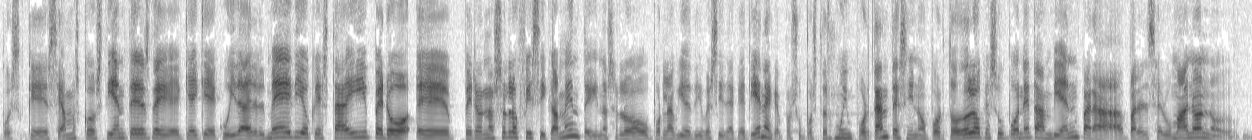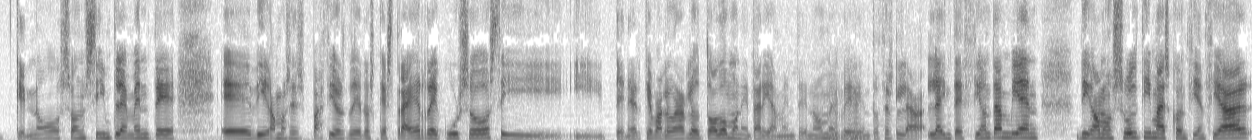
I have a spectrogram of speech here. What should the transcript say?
pues que seamos conscientes de que hay que cuidar el medio que está ahí pero eh, pero no solo físicamente y no solo por la biodiversidad que tiene que por supuesto es muy importante sino por todo lo que supone también para, para el ser humano no, que no son simplemente eh, digamos espacios de los que extraer recursos y, tener que valorarlo todo monetariamente no entonces la, la intención también digamos última es concienciar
